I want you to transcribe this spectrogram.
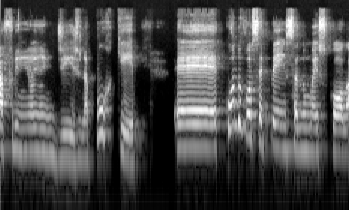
afro-indígena. Por quê? É, quando você pensa numa escola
